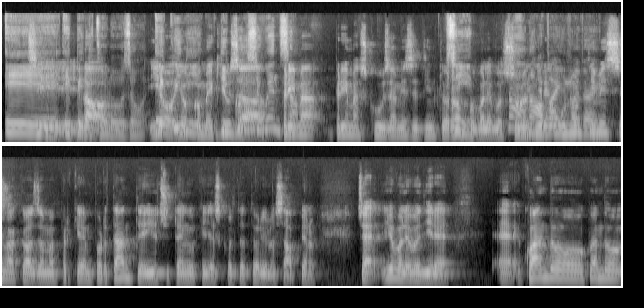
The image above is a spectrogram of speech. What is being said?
E, sì, e pericoloso. No, io, io, come chiusa, conseguenza... prima, prima, scusami se ti interrompo, sì. volevo solo no, no, dire vai, un'ultimissima vai, vai. cosa, ma perché è importante, io ci tengo che gli ascoltatori lo sappiano. Cioè, io volevo dire, eh, quando, quando,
